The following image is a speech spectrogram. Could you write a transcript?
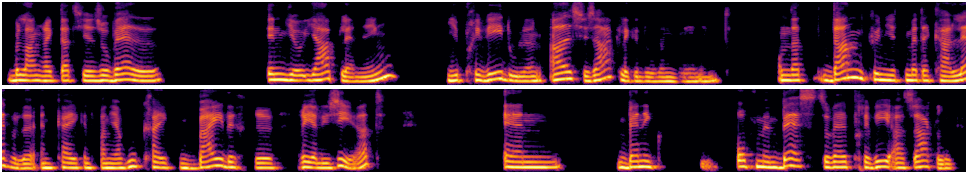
belangrijk dat je zowel in je jaarplanning je privédoelen als je zakelijke doelen meeneemt. Omdat dan kun je het met elkaar levelen en kijken van ja, hoe krijg ik beide gerealiseerd? En ben ik op mijn best, zowel privé als zakelijk?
